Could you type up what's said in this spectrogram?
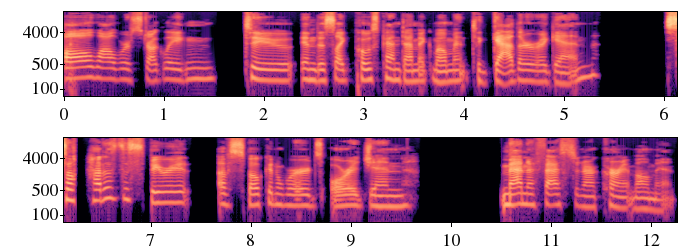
all while we're struggling to, in this like post pandemic moment, to gather again. So, how does the spirit of spoken words origin manifest in our current moment?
